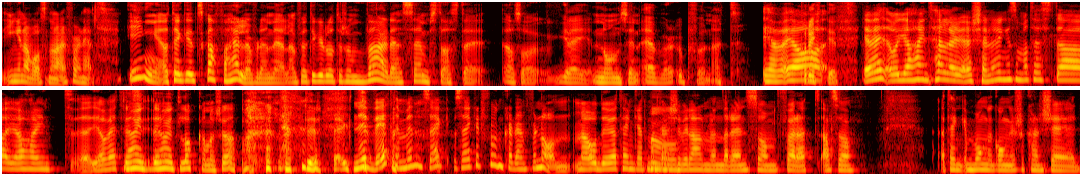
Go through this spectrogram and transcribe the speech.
ingen av oss någon erfarenhet. Ingen, jag tänker inte skaffa heller för den delen för jag tycker det låter som världens sämstaste alltså, grej någonsin ever uppfunnet. Jag, jag, På riktigt. Jag, vet, och jag har inte heller, jag känner ingen som har testat, jag har inte, jag vet Det har inte. det har inte lockat att köpa direkt. Nej, vet inte, men säkert, säkert funkar den för någon. Men, och det, jag tänker att man Ja. kanske vill använda den som för att, alltså, jag tänker många gånger så kanske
